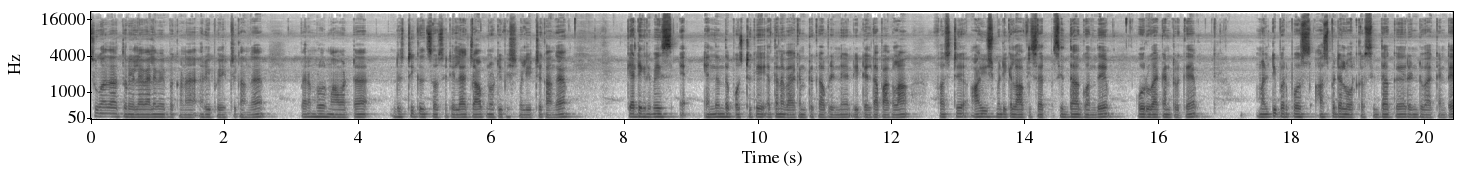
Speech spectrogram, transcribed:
சுகாதாரத்துறையில் வேலைவாய்ப்புக்கான அறிவிப்பு வெளியிட்ருக்காங்க பெரம்பலூர் மாவட்ட டிஸ்ட்ரிக் ஹெல்த் சொசைட்டியில் ஜாப் நோட்டிஃபிகேஷன் வெளியிட்ருக்காங்க கேட்டகரி வைஸ் எந்தெந்த போஸ்ட்டுக்கு எத்தனை வேகன்ட் இருக்குது அப்படின்னு டீட்டெயில்டாக பார்க்கலாம். ஃபஸ்ட்டு ஆயுஷ் மெடிக்கல் ஆஃபீஸர் சித்தாக்கு வந்து ஒரு வேக்கன்ட் இருக்குது மல்டிபர்பஸ் ஹாஸ்பிட்டல் ஒர்க்கர் சித்தாக்கு ரெண்டு வேக்கண்ட்டு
